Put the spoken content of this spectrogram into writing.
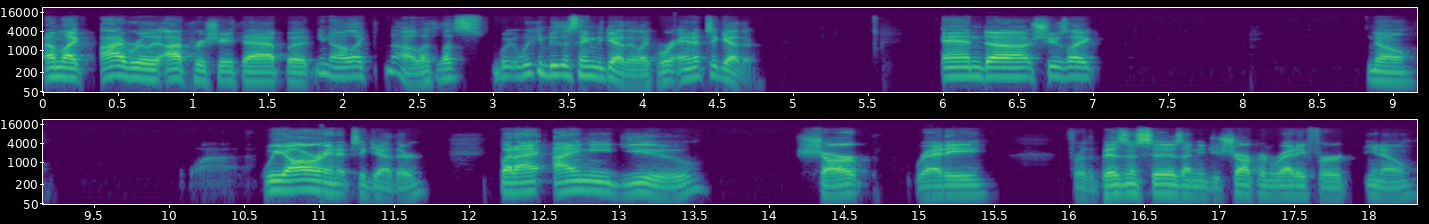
I'm like, I really, I appreciate that. But, you know, like, no, let, us we, we, can do this thing together. Like we're in it together. And uh, she was like, no. We are in it together, but I, I need you sharp, ready for the businesses. I need you sharp and ready for, you know,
